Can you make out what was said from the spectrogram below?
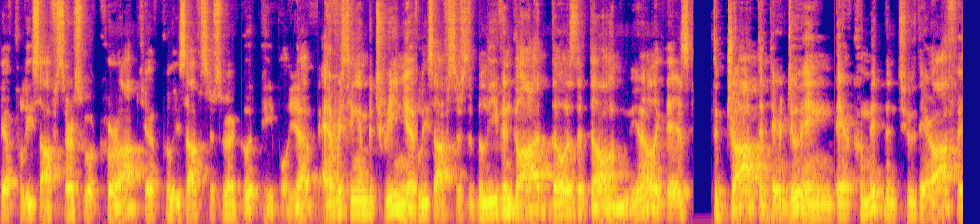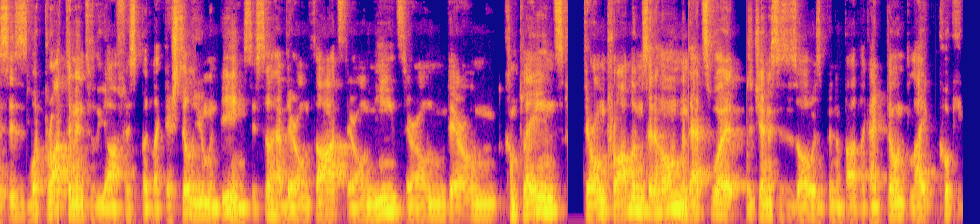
You have police officers who are corrupt. You have police officers who are good people. You have everything in between. You have police officers that believe in God, those that don't. You know, like there's the job that they're doing, their commitment to their office is what brought them into the office. But like they're still human beings. They still have their own thoughts, their own needs, their own their own complaints their own problems at home. And that's what Degenesis has always been about. Like, I don't like cookie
